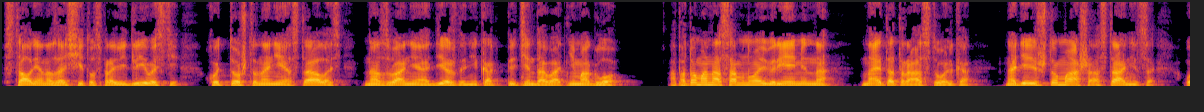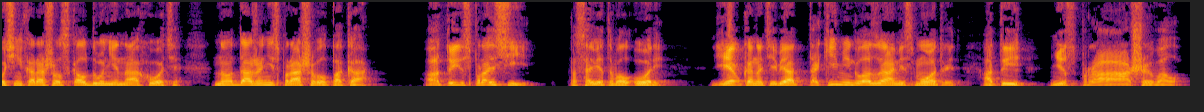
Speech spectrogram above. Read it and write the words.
Встал я на защиту справедливости, хоть то, что на ней осталось, название одежды никак претендовать не могло. А потом она со мной временно, на этот раз только. Надеюсь, что Маша останется. Очень хорошо с колдуньей на охоте, но даже не спрашивал пока. «А ты спроси», посоветовал Ори. «Девка на тебя такими глазами смотрит, а ты не спрашивал».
